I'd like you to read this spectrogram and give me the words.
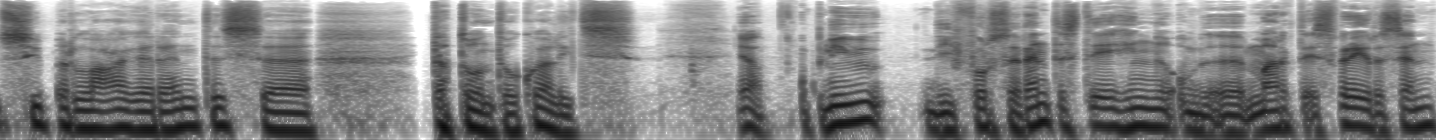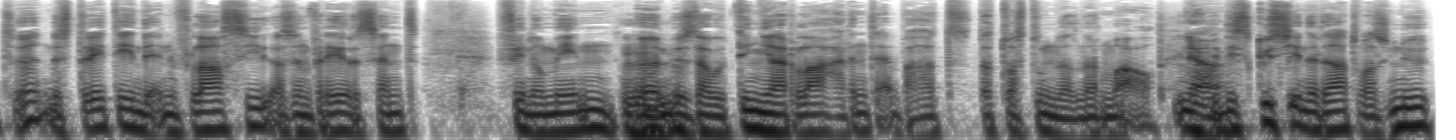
superlage rentes, uh, dat toont ook wel iets. Ja, opnieuw, die forse rentestijging op de markt is vrij recent. Hè. De strijd tegen de inflatie, dat is een vrij recent fenomeen. Mm -hmm. Dus dat we tien jaar lage rente hebben gehad, dat was toen wel normaal. Ja. De discussie inderdaad was nu,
